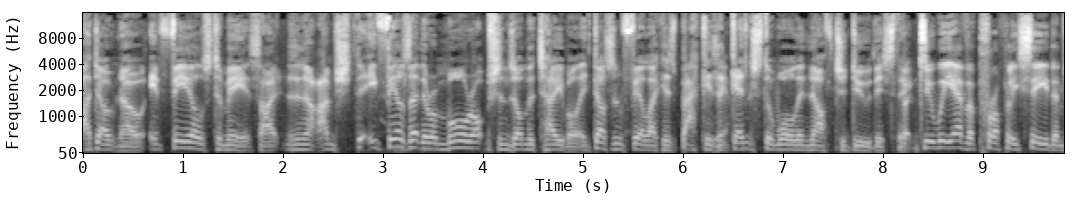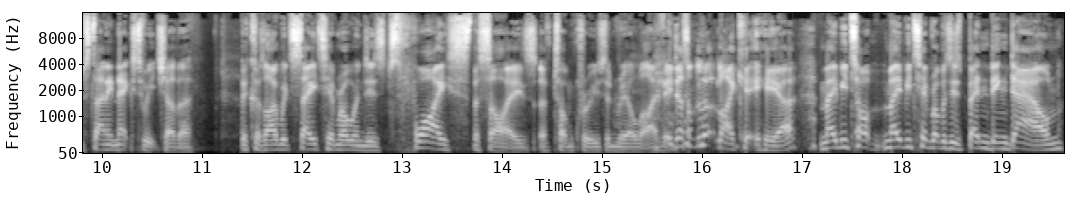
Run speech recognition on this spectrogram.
I don't know. It feels to me, it's like no, I'm. sh- It feels like there are more options on the table. It doesn't feel like his back is Yeah. against the wall enough to do this thing. But do we ever properly see them standing next to each other? Because I would say Tim Robbins is twice the size of Tom Cruise in real life. It doesn't look like it here. Maybe Tom, maybe Tim Robbins is bending down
